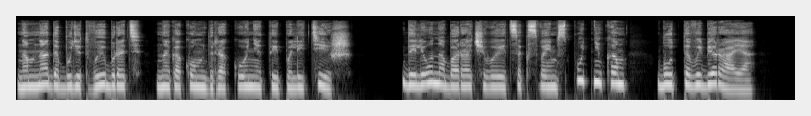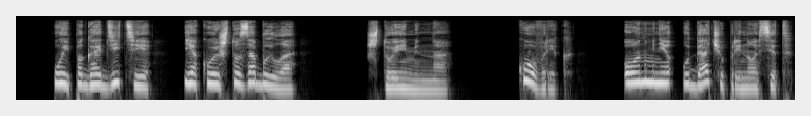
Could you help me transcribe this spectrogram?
нам надо будет выбрать, на каком драконе ты полетишь. Делеон оборачивается к своим спутникам, будто выбирая. «Ой, погодите, я кое-что забыла». «Что именно?» «Коврик. Он мне удачу приносит.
